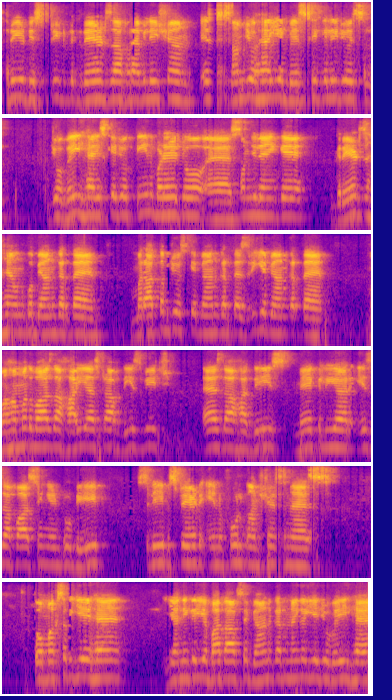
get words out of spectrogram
three distinct grades of revelation इस्लाम जो है, ये बेसिकली जो इस, जो वही है, इसके जो तीन बड़े जो समझ लें कि ग्रेड्स हैं, उनको बयान करता है। मरातब जो इसके बयान करता है, ज़रिए बयान करता है। Muhammad was the highest of these which as the hadith make clear is a passing into deep sleep state in full consciousness तो मकसद ये है, यानी कि ये बात आपसे बयान करने का ये जो वही है,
